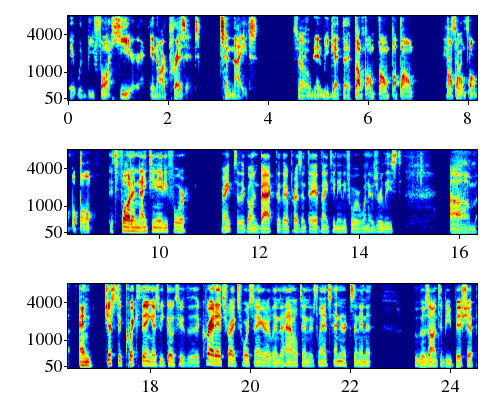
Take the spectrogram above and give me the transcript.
It would be fought here in our present tonight. So and then we get the bump, bump, bump, bump, bump, yeah, bump, so bump, bump, bump, bump. It's fought in 1984, right? So they're going back to their present day of 1984 when it was released. Um, and just a quick thing as we go through the, the credits, right? Schwarzenegger, Linda Hamilton, there's Lance Henriksen in it who goes on to be Bishop.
